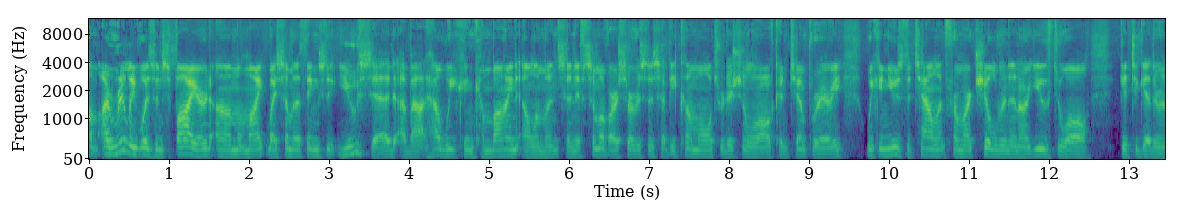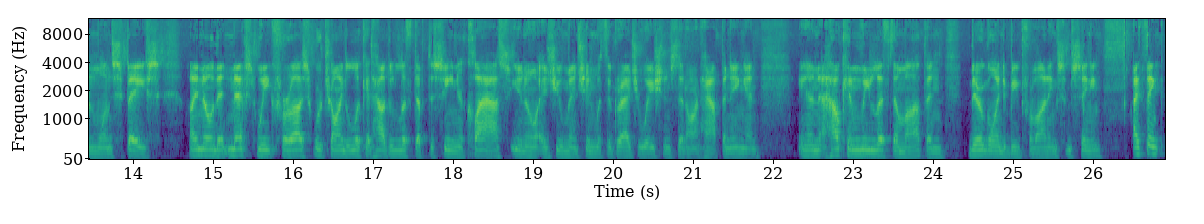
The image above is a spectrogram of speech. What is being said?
Um, I really was inspired, um, Mike, by some of the things that you said about how we can combine elements. And if some of our services have become all traditional or all contemporary, we can use the talent from our children and our youth to all get together in one space. I know that next week for us, we're trying to look at how to lift up the senior class, you know, as you mentioned, with the graduations that aren't happening and and how can we lift them up? And they're going to be providing some singing. I think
